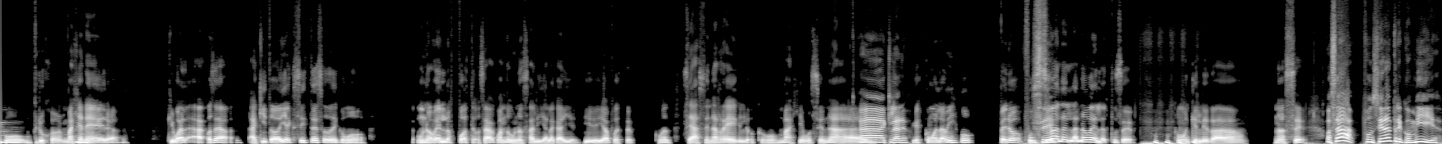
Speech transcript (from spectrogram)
Sí, como brujo, magia Mm. negra. Que igual, ah, o sea, aquí todavía existe eso de como uno ve en los postes, o sea, cuando uno salía a la calle y veía postes, como se hacen arreglos, como magia emocional. Ah, claro. que es como lo mismo, pero funciona en la novela, entonces como que le da, no sé, O sea, funciona entre comillas,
